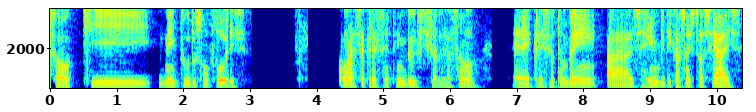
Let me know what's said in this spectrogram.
Só que nem tudo são flores. Com essa crescente industrialização, é, cresceu também as reivindicações sociais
